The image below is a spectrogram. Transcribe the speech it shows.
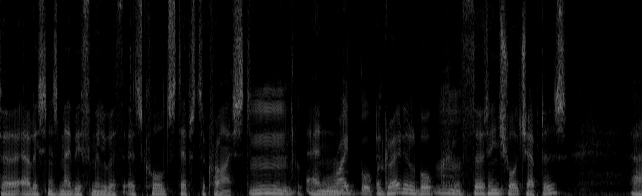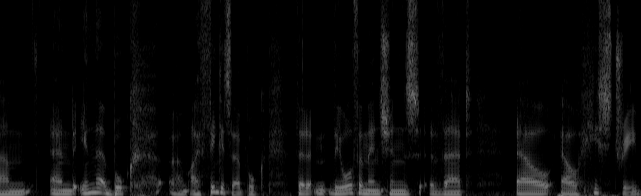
uh, our listeners may be familiar with. It's called Steps to Christ. Mm, a And great book. A great little book, Mm. 13 short chapters. Um, and in that book, um, I think it's that book, that it, the author mentions that our our history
